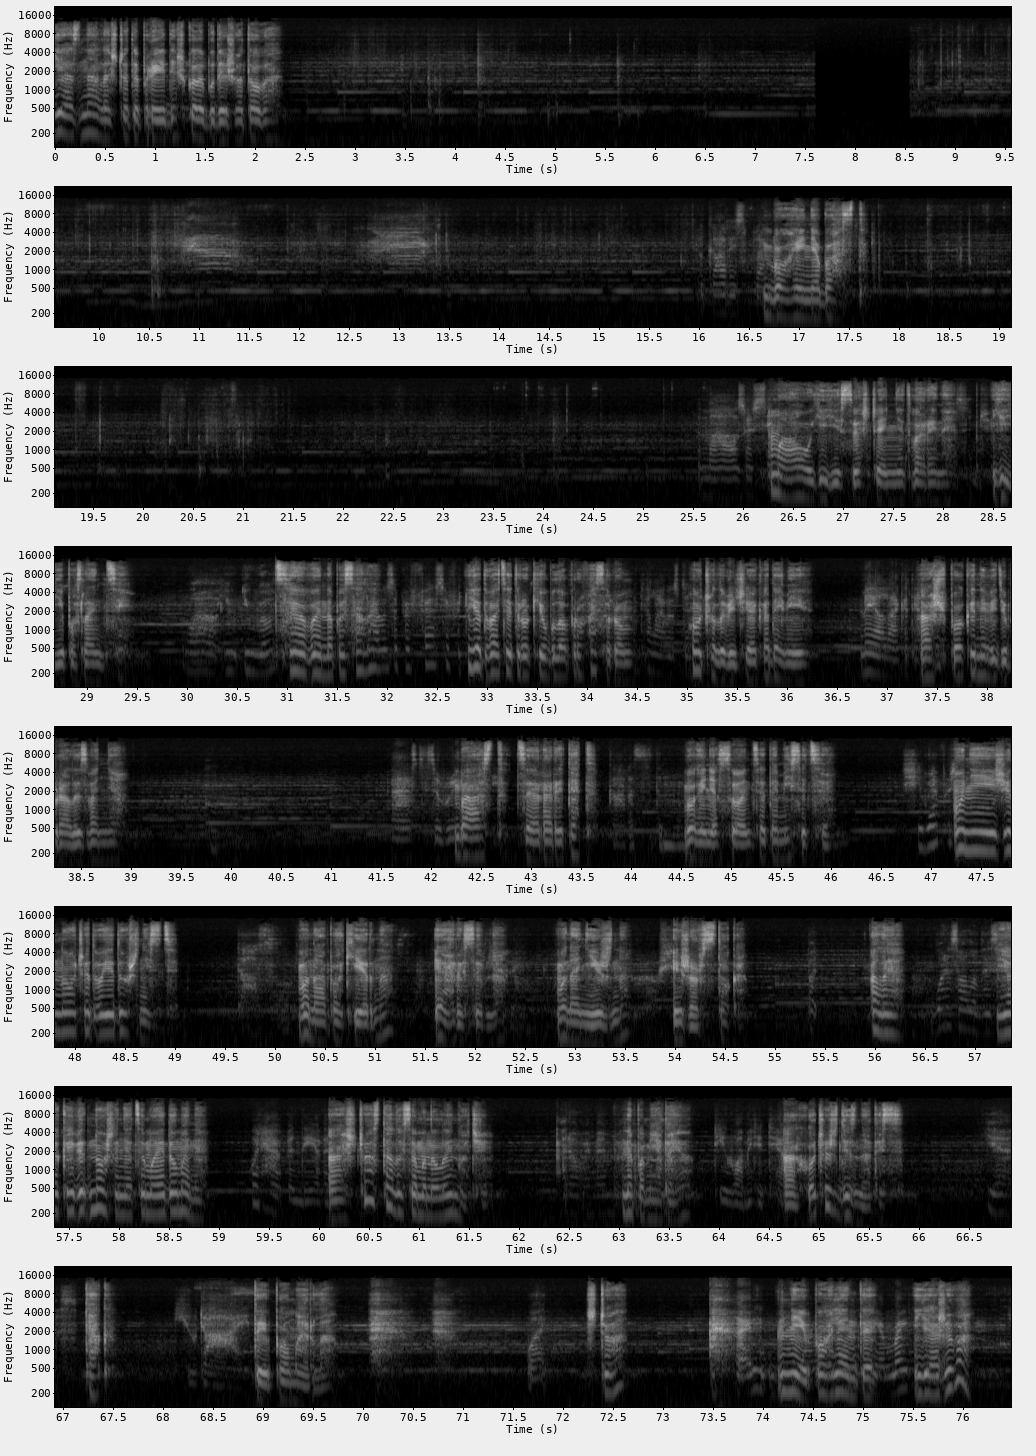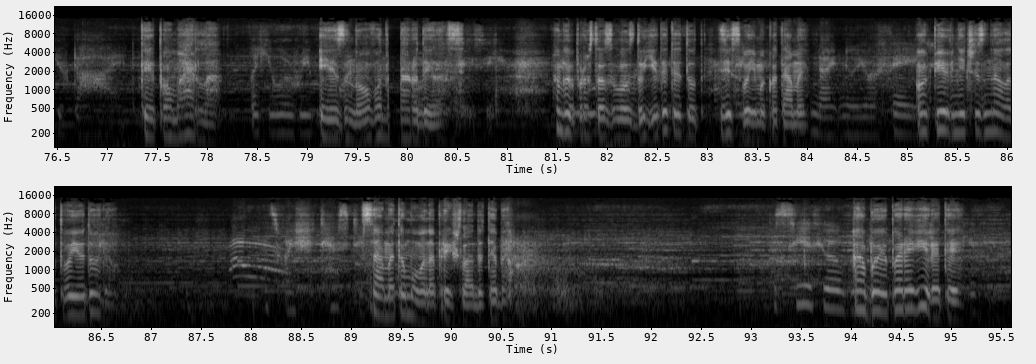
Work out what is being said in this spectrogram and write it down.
Я знала, що ти прийдеш, коли будеш готова. Богиня Баст. Мау, її священні тварини, її посланці. Це ви написали? Я 20 років була професором у чоловічій академії, аж поки не відібрали звання. Баст це раритет, богиня сонця та місяця. У ній жіноча двоєдушність. Вона покірна і агресивна. Вона ніжна і жорстока. Але яке відношення це має до мене? А що сталося минулої ночі? Не пам'ятаю. А хочеш дізнатись? Так, ти померла. Що? Ні, погляньте, я жива. Ти померла і знову народилась. Ви просто з глузду їдете тут зі своїми котами. Опівніч знала твою долю. Саме тому вона прийшла до тебе, аби перевірити,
